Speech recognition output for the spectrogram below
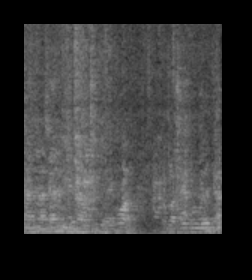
ฉันฉันมีครับไว้พระเจ้าได้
